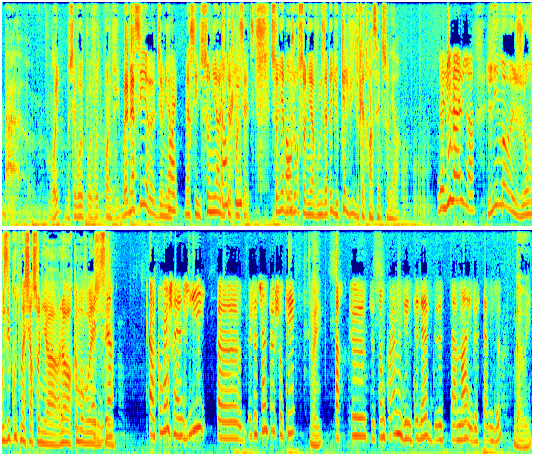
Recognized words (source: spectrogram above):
Bah, oui, c'est votre, votre point de vue. Ben, merci, euh, Jamila. Ouais. Merci. Sonia du Tant pis. 87. Sonia, bonjour, Sonia. Vous nous appelez de quelle ville du 87, Sonia? De l'image. Limoges. On vous écoute, ma chère Sonia. Alors, comment vous réagissez? bien. Alors, comment je réagis? Euh, Je suis un peu choquée Oui. parce que ce sont quand même des élèves de SAM1 et de SAM2 Bah oui,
